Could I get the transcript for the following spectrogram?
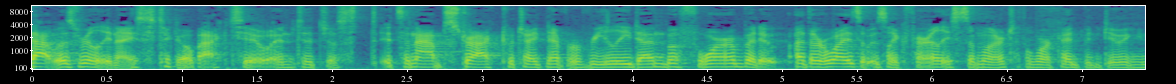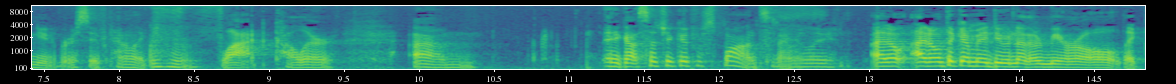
that was really nice to go back to and to just it's an abstract which i'd never really done before but it, otherwise it was like fairly similar to the work i'd been doing in university of kind of like f- flat color. Um, it got such a good response and i really i don't i don't think i'm going to do another mural like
